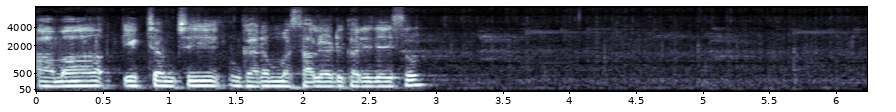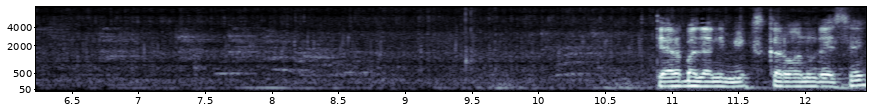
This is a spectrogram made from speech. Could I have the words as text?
આમાં એક ચમચી ગરમ મસાલો એડ કરી દઈશું. ત્યારબાદ આને મિક્સ કરવાનું રહેશે.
